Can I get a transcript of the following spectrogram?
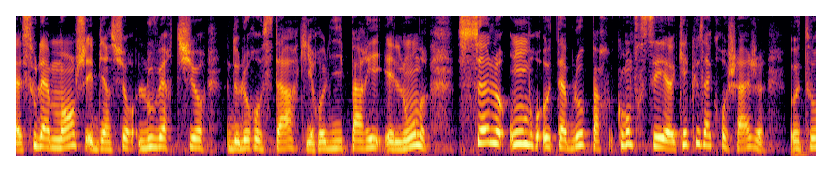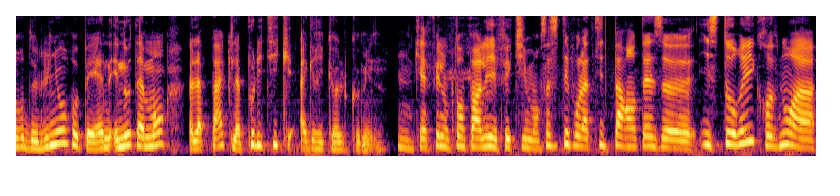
euh, sous la Manche et bien sûr l'ouverture de l'Eurostar qui relie Paris et Londres. Seule ombre au tableau, par contre, c'est euh, quelques accrochages autour de l'Union européenne et notamment la PAC, la politique agricole commune. Mmh, qui a fait longtemps parler, effectivement. Ça, c'était pour la petite parenthèse euh, historique. Revenons à,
